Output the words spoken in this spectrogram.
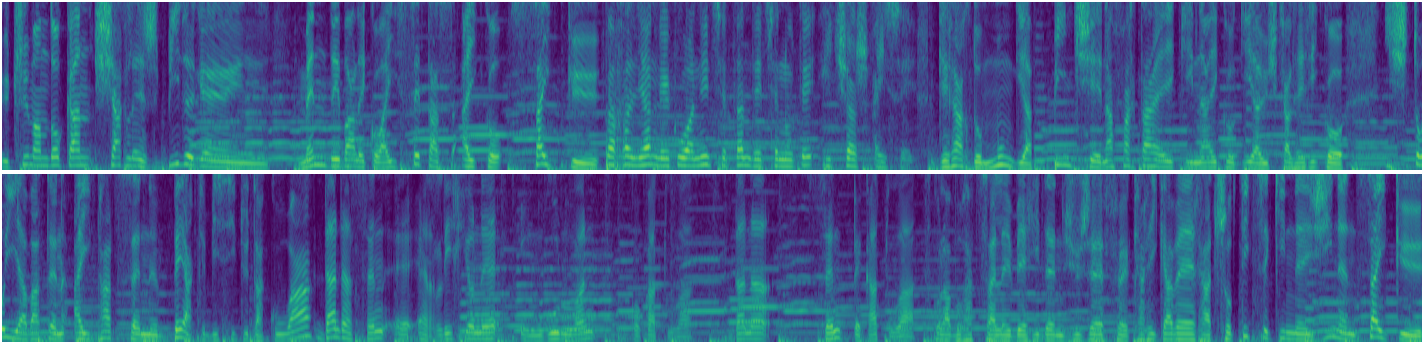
Utsumandokan Charles Bidegen mendebaleko aizetaz aiko zaiku. Parralian leguan hitzetan detzen dute itxas aize. Gerardo Mungia pintxe nafartaekin aiko gia Euskal Herriko istoia baten aipatzen beak bizitutakua. Dana zen eh, erligione inguruan kokatua. Dana zen pekatua. Kolaboratzaile berri den Josef Karikaber atxotitzekin jinen zaiku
